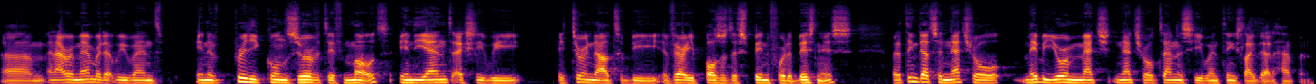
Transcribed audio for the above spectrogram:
Um, and I remember that we went in a pretty conservative mode. In the end, actually, we it turned out to be a very positive spin for the business. But I think that's a natural, maybe your match, natural tendency when things like that happen.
